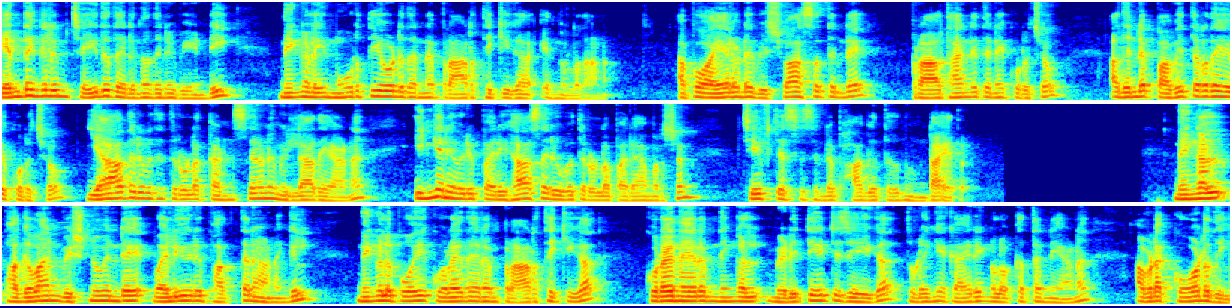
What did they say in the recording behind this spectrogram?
എന്തെങ്കിലും ചെയ്തു തരുന്നതിന് വേണ്ടി നിങ്ങൾ ഈ മൂർത്തിയോട് തന്നെ പ്രാർത്ഥിക്കുക എന്നുള്ളതാണ്. അപ്പോൾ അയാളുടെ വിശ്വാസത്തിന്റെ പ്രാധാന്യത്തിനെക്കുറിച്ചോ അതിന്റെ പവിത്രതയെക്കുറിച്ചോ യാതൊരു വിധത്തിലുള്ള കൺസേണും ഇല്ലാതെയാണ് ഇങ്ങനെ ഒരു പരിഹാസ രൂപത്തിലുള്ള പരാമർശം ചീഫ് ജസ്റ്റിസിന്റെ ഭാഗത്തു നിന്നുണ്ടായത്. നിങ്ങൾ ഭഗവാൻ വിഷ്ണുവിന്റെ വലിയൊരു ഭക്തനാണെങ്കിൽ നിങ്ങൾ പോയി കുറേ നേരം പ്രാർത്ഥിക്കുക കുറേ നേരം നിങ്ങൾ മെഡിറ്റേറ്റ് ചെയ്യുക തുടങ്ങിയ കാര്യങ്ങളൊക്കെ തന്നെയാണ് അവിടെ കോടതി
